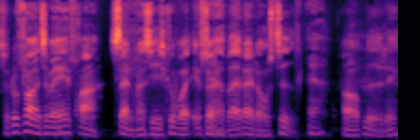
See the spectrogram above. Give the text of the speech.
Så du fløj tilbage fra San Francisco, hvor efter at have været der et års tid Ja. og oplevet det.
